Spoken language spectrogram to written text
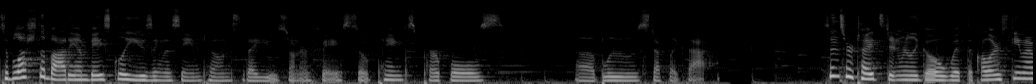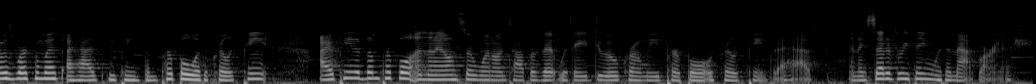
To blush the body, I'm basically using the same tones that I used on her face, so pinks, purples, uh, blues, stuff like that. Since her tights didn't really go with the color scheme I was working with, I had to paint them purple with acrylic paint. I painted them purple and then I also went on top of it with a duochrome purple acrylic paint that I have. And I set everything with a matte varnish.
